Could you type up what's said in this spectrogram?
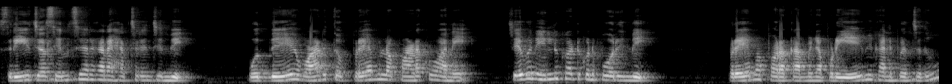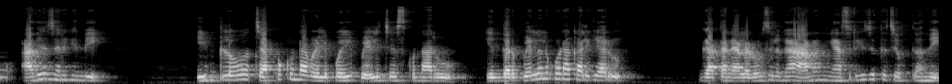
శ్రీజ సిన్సియర్గానే హెచ్చరించింది. వద్దే వాడితో ప్రేమలో పడకు అని. చెవిని ఇల్లు కట్టుకుని పోరింది. ప్రేమ పొర కమ్మినప్పుడు ఏమీ కనిపించదు అదే జరిగింది. ఇంట్లో చెప్పకుండా వెళ్ళిపోయి పెళ్ళి చేసుకున్నారు. ఇద్దరు పిల్లలు కూడా కలిగారు. గత నెల రోజులుగా అనన్య శ్రీజిత్ చెప్తోంది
